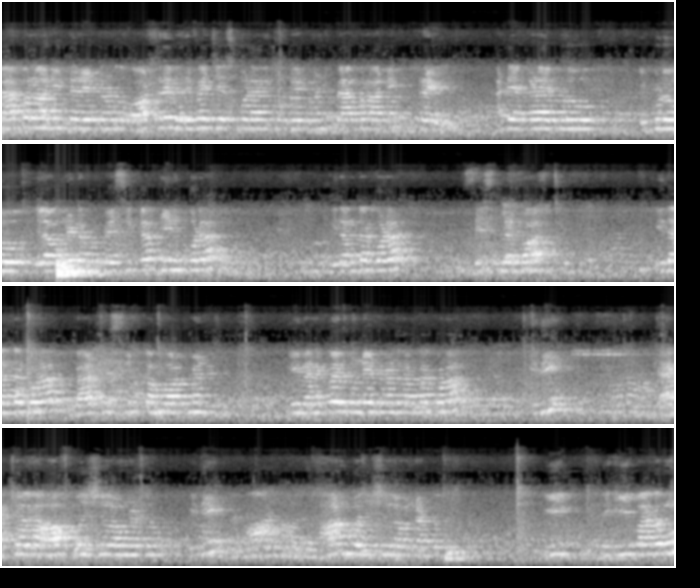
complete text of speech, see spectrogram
paper audit అనేటువంటి వాటరే వెరిఫై చేసుకోవడానికి ఉండేటువంటి పేపర్ ఆడిట్ ట్రేడ్. అంటే ఎక్కడ ఇప్పుడు ఇప్పుడు ఇలా ఉండేటప్పుడు బేసిక్గా దీనికి కూడా ఇదంతా కూడా డిస్ప్లే ఫాస్ట్ ఇదంతా కూడా బ్యాటరీ స్లిప్ కంపార్ట్మెంట్ ఈ వెనక వైపు ఉండేటువంటిదంతా కూడా ఇది యాక్చువల్గా ఆఫ్ పొజిషన్లో ఉన్నట్టు ఇది ఆన్ పొజిషన్లో ఉన్నట్టు. ఈ ఈ భాగము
